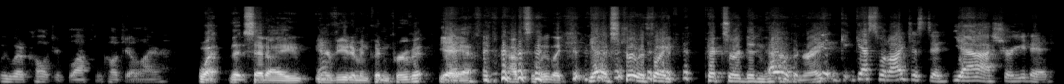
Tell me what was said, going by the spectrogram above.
we would have called you bluff and called you a liar. What that said I interviewed him and couldn't prove it? Yeah, yeah, absolutely. Yeah, it's true. It's like Pixar didn't happen, right? Gu- gu- guess what I just did? Yeah, sure you did.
